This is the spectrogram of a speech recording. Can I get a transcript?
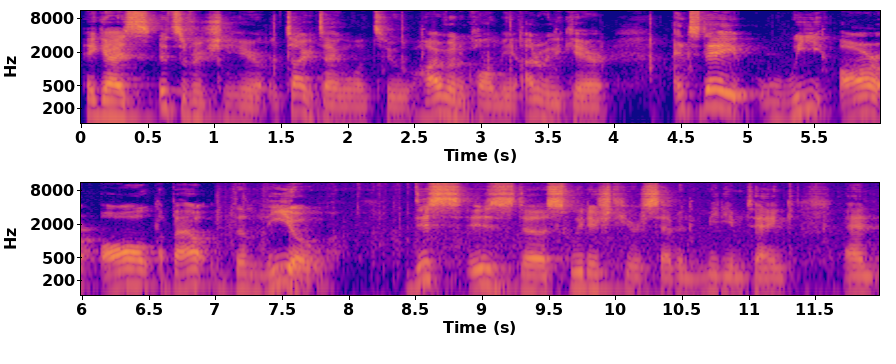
Hey guys, it's FrXion here, or TigerTank12, however you want to call me, I don't really care. And today we are all about the Leo. This is the Swedish tier 7 medium tank, and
